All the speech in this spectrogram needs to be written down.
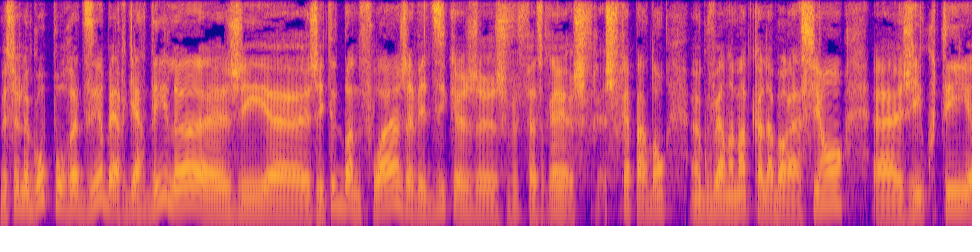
M. Legault pourra dire, ben regardez, là, euh, j'ai euh, j'ai été de bonne foi, j'avais dit que je, je, ferais, je, ferais, pardon, un gouvernement de collaboration. Euh, j'ai écouté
